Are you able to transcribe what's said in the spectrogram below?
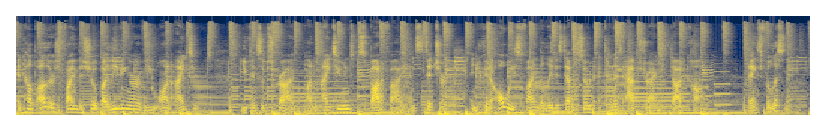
and help others find the show by leaving a review on iTunes. You can subscribe on iTunes, Spotify, and Stitcher, and you can always find the latest episode at tennisabstract.com. Thanks for listening.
